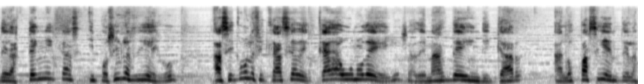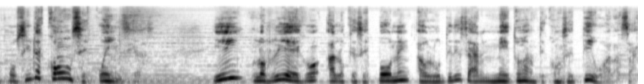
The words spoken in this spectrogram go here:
de las técnicas y posibles riesgos, así como la eficacia de cada uno de ellos, además de indicar a los pacientes las posibles consecuencias y los riesgos a los que se exponen al utilizar métodos anticonceptivos al azar.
